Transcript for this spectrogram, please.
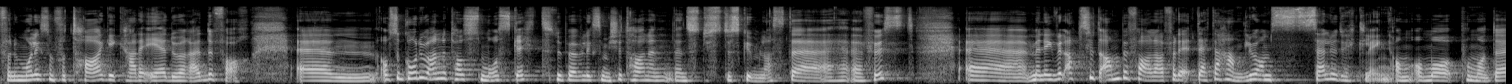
For du må liksom få tak i hva det er du er redd for. Um, og så går det jo an å ta små skritt. Du behøver liksom ikke ta den, den største, skumleste uh, først. Uh, men jeg vil absolutt anbefale, for det, dette handler jo om selvutvikling. Om, om å på en måte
